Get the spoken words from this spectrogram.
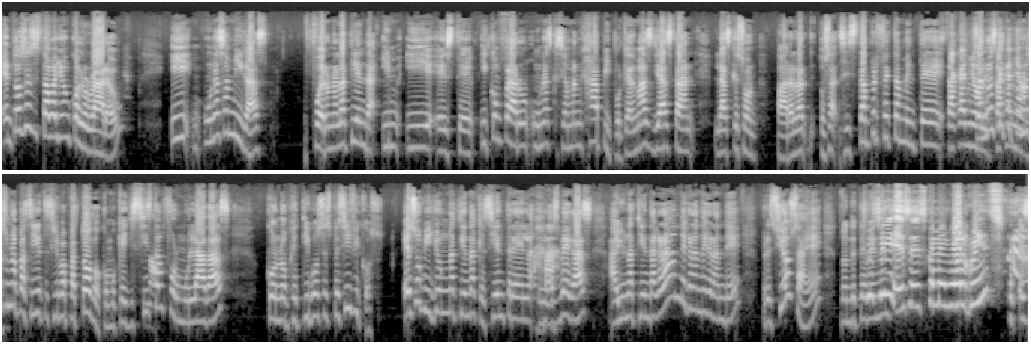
Entonces estaba yo en Colorado y unas amigas fueron a la tienda y, y, este, y compraron unas que se llaman Happy, porque además ya están las que son para la, o sea, si están perfectamente... Está cañón, O sea, no está es que te cañón. tomes una pastilla y te sirva para todo, como que sí No. están formuladas con objetivos específicos. Eso vi yo en una tienda que sí entré en, la- en Ajá. Las Vegas. Hay una tienda grande, grande, grande, preciosa, ¿eh? Donde te Sí, venden sí, ese es como un Walgreens. es-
